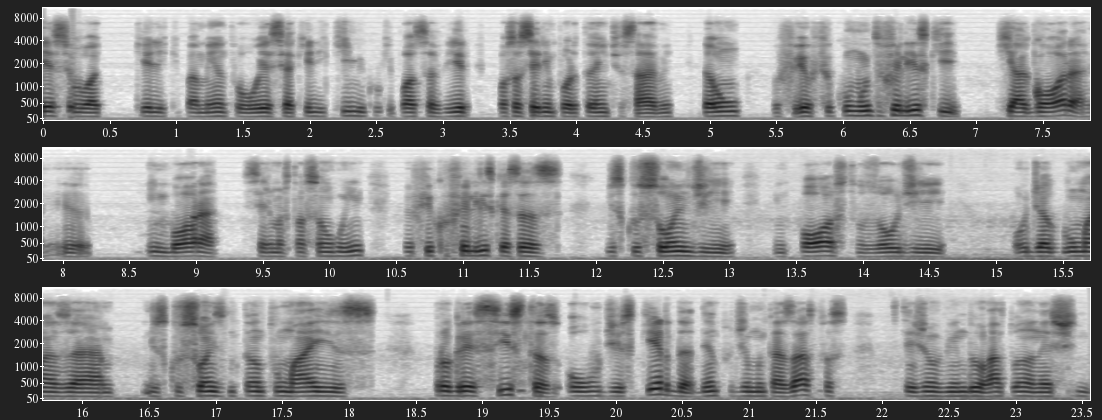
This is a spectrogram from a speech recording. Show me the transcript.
esse ou aquele equipamento ou esse aquele químico que possa vir, possa ser importante, sabe? Então eu, fico muito feliz que, que agora, eu, embora seja uma situação ruim, eu fico feliz que essas discussões de impostos ou de, ou de algumas uh, discussões um tanto mais progressistas ou de esquerda, dentro de muitas aspas, estejam vindo à tona neste,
